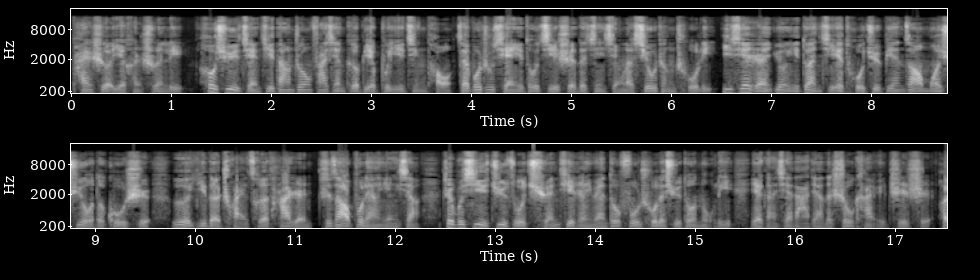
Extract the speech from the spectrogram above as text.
拍摄也很顺利。后续剪辑当中发现个别不宜镜头，在播出前也都及时的进行了修正处理。一些人用一段截图去编造莫须有的故事，恶意的揣测他人，制造不良影响。这部戏剧组全体人员都付出了许多努力，也感谢大家的收看与支持。好，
